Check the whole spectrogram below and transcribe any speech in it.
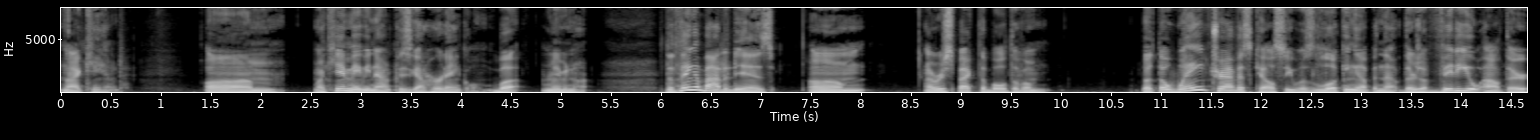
I can't. Um, I can maybe now because he's got hurt ankle, but maybe not. The thing about it is, um, I respect the both of them, but the way Travis Kelce was looking up in that, there's a video out there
